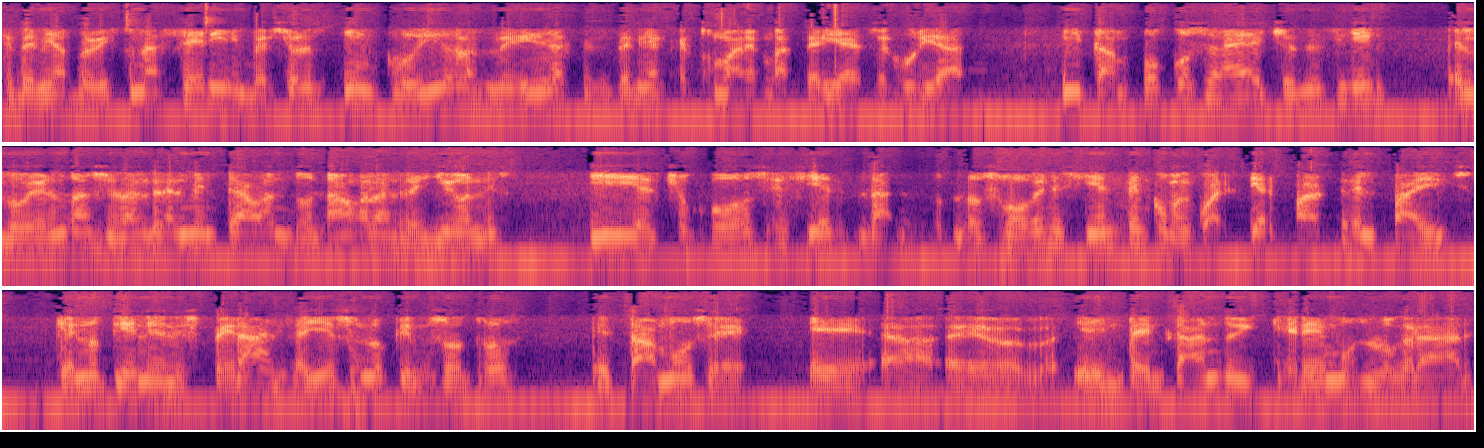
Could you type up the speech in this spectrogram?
que tenía previsto una serie de inversiones, incluidas las medidas que se tenían que tomar en materia de seguridad, y tampoco se ha hecho. Es decir, el gobierno nacional realmente ha abandonado a las regiones y el Chocó se siente, la- los jóvenes sienten como en cualquier parte del país que no tienen esperanza y eso es lo que nosotros estamos eh, eh, eh, intentando y queremos lograr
